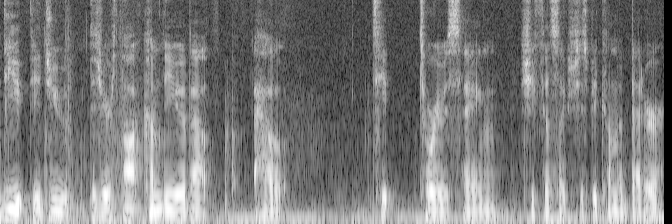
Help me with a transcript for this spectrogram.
Do you, did you did your thought come to you about how T- Tori was saying she feels like she's become a better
